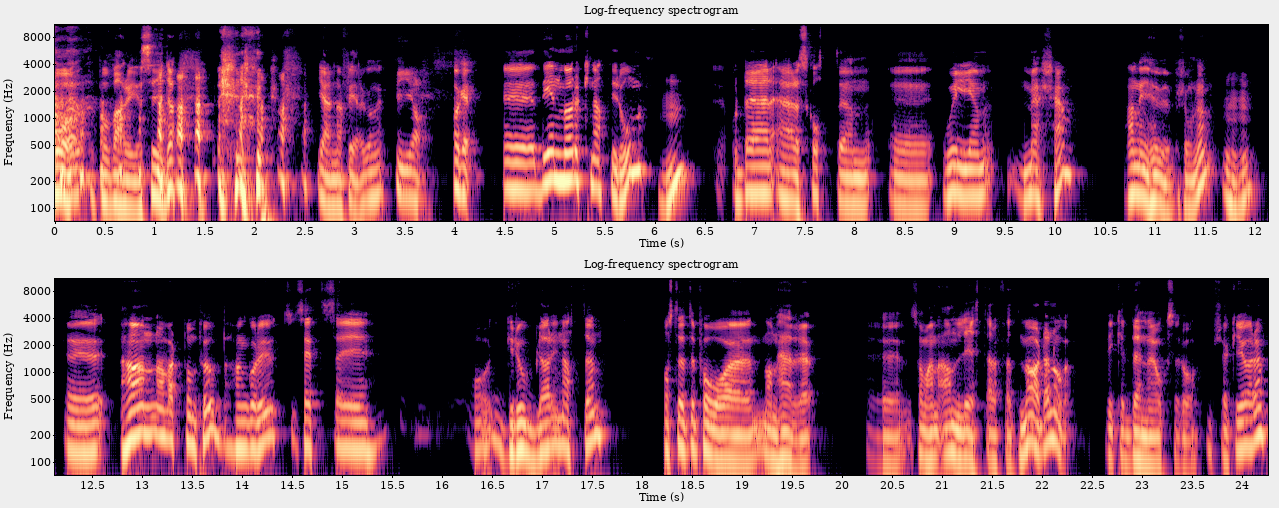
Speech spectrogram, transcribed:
på, på varje sida. Gärna flera gånger. ja. Okej. Eh, det är en mörk natt i Rom. Mm. Och där är skotten eh, William Masham. Han är huvudpersonen. Mhm. Eh, han har varit på en pub. Han går ut, sätter sig och grubblar i natten. Och stöter på eh, någon herre eh, som han anlitar för att mörda någon. Vilket denne också då försöker göra.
